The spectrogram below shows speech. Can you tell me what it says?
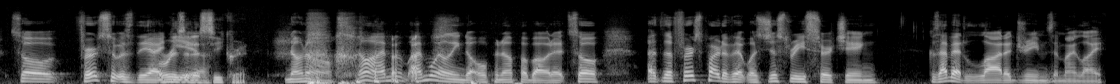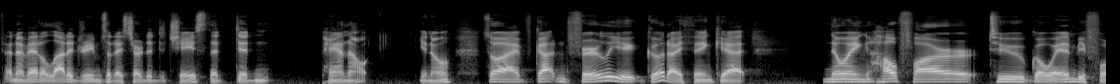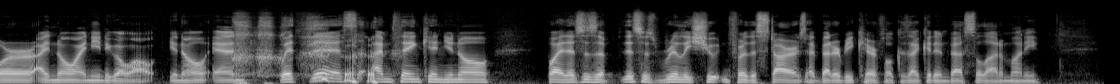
So first, it was the idea. or is it a secret No, no, no. I'm I'm willing to open up about it. So, uh, the first part of it was just researching, because I've had a lot of dreams in my life, and I've had a lot of dreams that I started to chase that didn't pan out. You know, so I've gotten fairly good, I think, at knowing how far to go in before I know I need to go out. You know, and with this, I'm thinking, you know boy, this is a this is really shooting for the stars. I better be careful because I could invest a lot of money.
